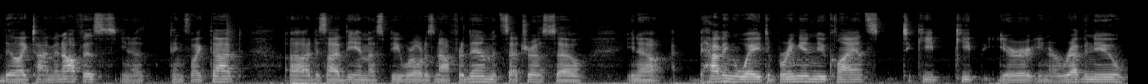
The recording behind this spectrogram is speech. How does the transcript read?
They like time in office, you know, things like that uh, decide the MSP world is not for them, etc. So, you know, having a way to bring in new clients to keep keep your you know revenue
